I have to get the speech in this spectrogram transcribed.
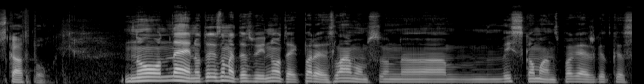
skatu punktu. Nu, nē, nu, es domāju, tas bija noteikti pareizs lēmums. Un, uh, visas komandas pagājušajā gadā, kas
